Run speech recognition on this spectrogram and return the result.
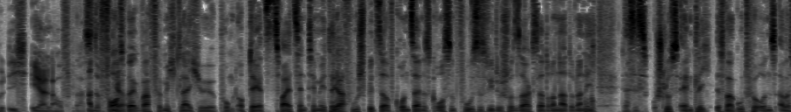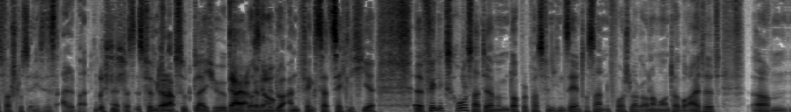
würde ich eher laufen lassen. Also Forsberg war für mich gleiche Höhepunkt. Ob der jetzt zwei Zentimeter Ja. die Fußspitze aufgrund seines großen Fußes, wie du schon sagst, da drin hat oder nicht, das ist schlussendlich, es war gut für uns, aber es war schlussendlich, es ist albern. Richtig. Ne? Das ist für mich Ja. absolut gleiche Höhepunkt. Ja, ja, genau. Wenn du anfängst tatsächlich hier, äh, Felix Groß hat ja mit dem Doppelpass, finde ich, einen sehr interessanten Vorschlag auch nochmal unterbreitet. Ähm,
